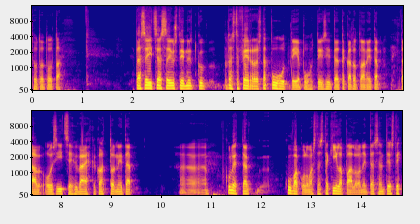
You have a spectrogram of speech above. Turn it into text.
tota, tota. Tässä itse asiassa justiin nyt, kun tästä Ferrarista puhuttiin ja puhuttiin siitä, että katsotaan niitä, tai olisi itse hyvä ehkä katsoa niitä ää, kuljettajan kuvakulmasta sitä kilpailua, niin tässä on tietysti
